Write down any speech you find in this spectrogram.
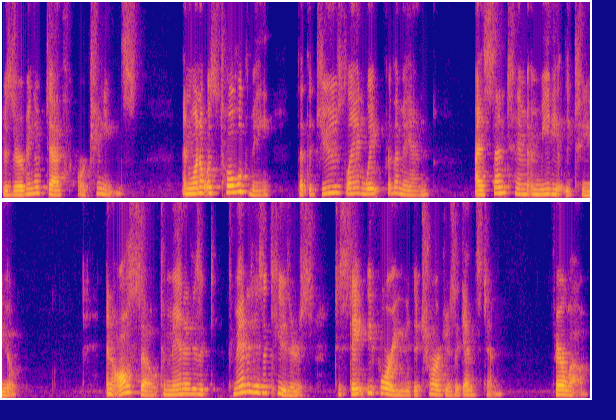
deserving of death or chains. And when it was told me that the Jews lay in wait for the man, I sent him immediately to you, and also commanded his, commanded his accusers to state before you the charges against him. Farewell.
